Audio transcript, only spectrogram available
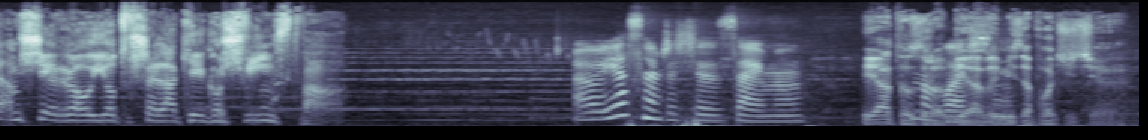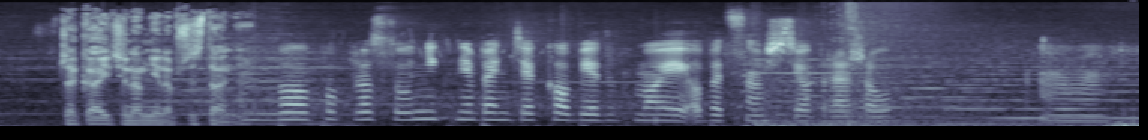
Tam się roi od wszelakiego świństwa. A jasne, że się zajmę, Ja to No zrobię, a wy mi zapłacicie. Czekajcie na mnie na przystani. bo po prostu nikt nie będzie kobiet w mojej obecności obrażał. Mm.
